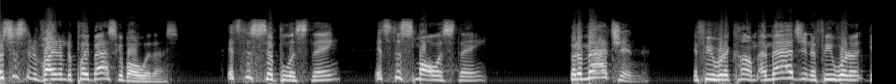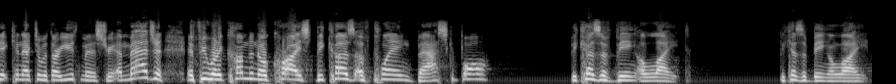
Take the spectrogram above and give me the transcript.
Let's just invite him to play basketball with us. It's the simplest thing. It's the smallest thing. But imagine if he were to come. Imagine if he were to get connected with our youth ministry. Imagine if he were to come to know Christ because of playing basketball, because of being a light, because of being a light.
